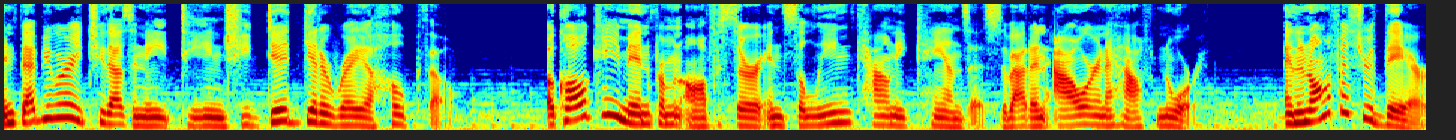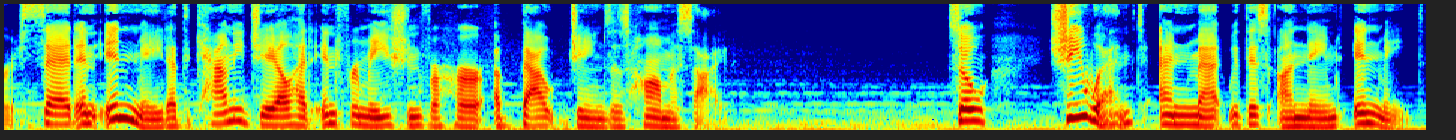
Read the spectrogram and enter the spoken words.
In February 2018, she did get a ray of hope, though. A call came in from an officer in Saline County, Kansas, about an hour and a half north. And an officer there said an inmate at the county jail had information for her about James's homicide. So she went and met with this unnamed inmate.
